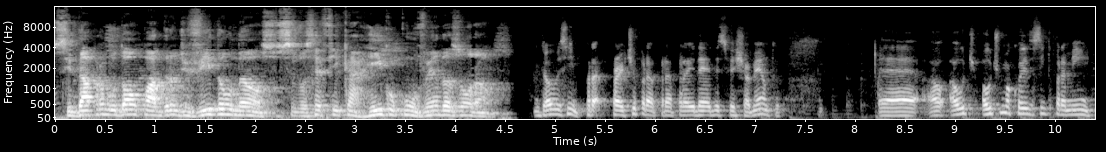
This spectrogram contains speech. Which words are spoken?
se dá para mudar um padrão de vida ou não, se você fica rico com vendas ou não. Então, assim, para partir para a ideia desse fechamento, é, a, a, a, última coisa assim que para mim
